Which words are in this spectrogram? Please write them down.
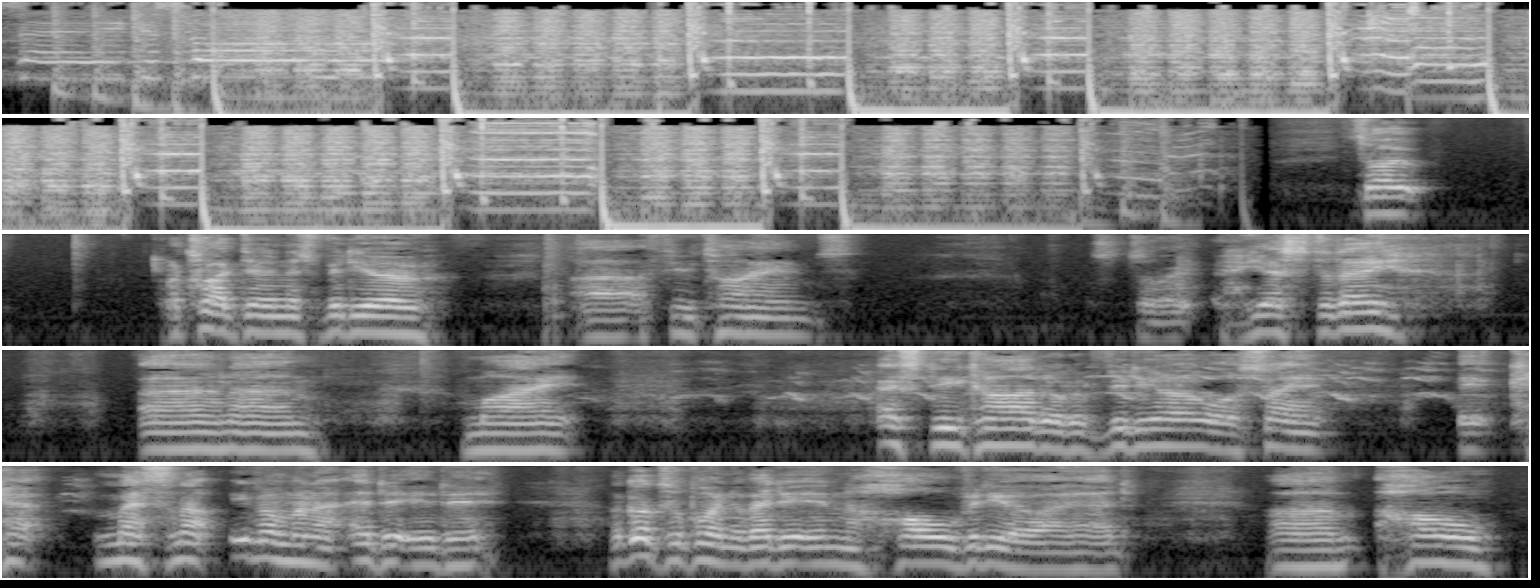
So, I tried doing this video uh, a few times. Sorry, yesterday, and um, my SD card or the video or something, it kept messing up. Even when I edited it, I got to the point of editing the whole video I had, um, a whole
